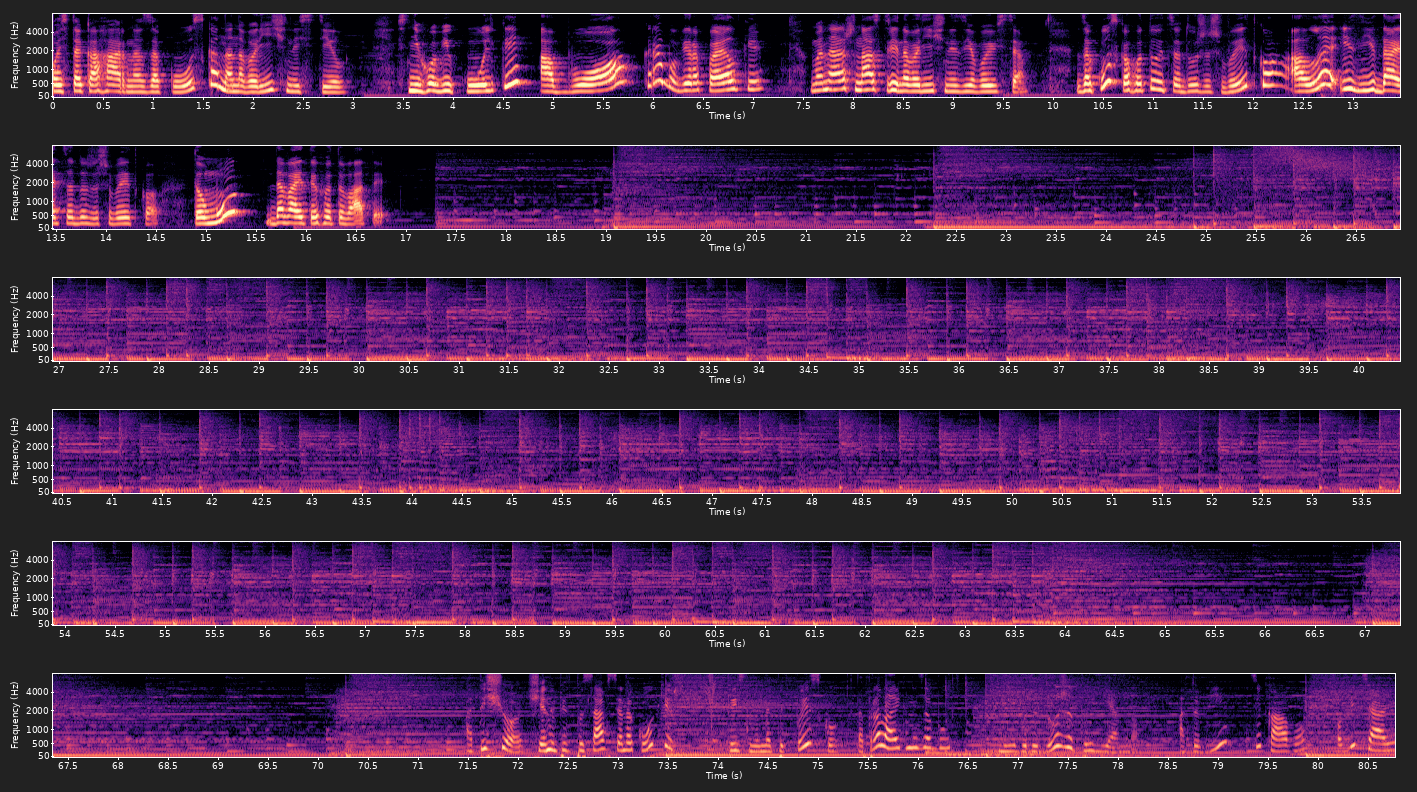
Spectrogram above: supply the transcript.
Ось така гарна закуска на новорічний стіл. Снігові кульки або крабові рафаелки. У мене аж настрій новорічний з'явився. Закуска готується дуже швидко, але і з'їдається дуже швидко. Тому давайте готувати. Ти що, ще не підписався на кукіш? Тисни на підписку та про лайк не забудь. Мені буде дуже приємно. А тобі цікаво, обіцяю.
